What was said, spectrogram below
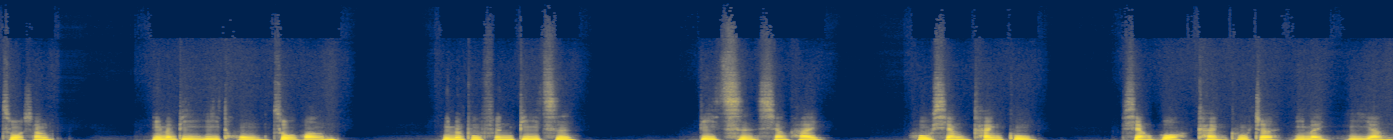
座上，你们必一同作王。你们不分彼此，彼此相爱，互相看顾，像我看顾着你们一样。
